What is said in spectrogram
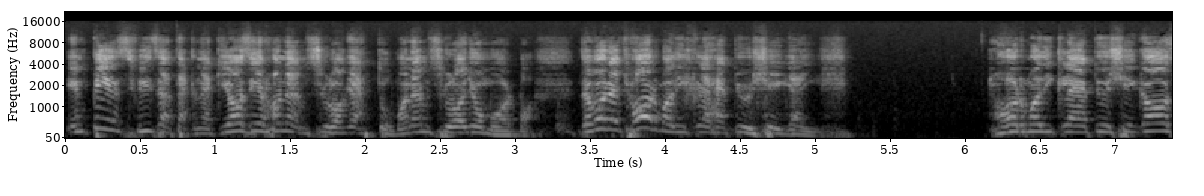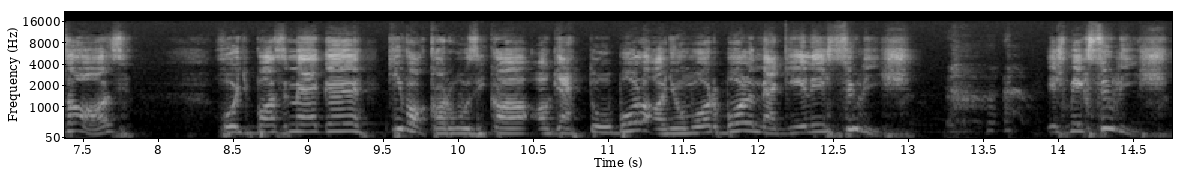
Én pénzt fizetek neki azért, ha nem szül a gettóba, nem szül a nyomorba. De van egy harmadik lehetősége is. A harmadik lehetősége az az, hogy bazd meg kivakarózik a, a gettóból, a nyomorból, megél és szül is. És még szül is.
